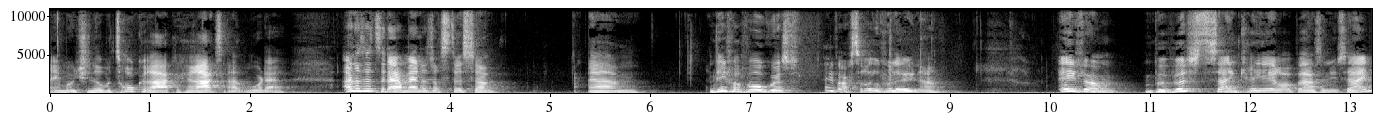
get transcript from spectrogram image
emotioneel betrokken raken, geraakt worden. En dan zitten daar managers tussen um, die vervolgens even achteroverleunen even bewustzijn creëren op waar ze nu zijn.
